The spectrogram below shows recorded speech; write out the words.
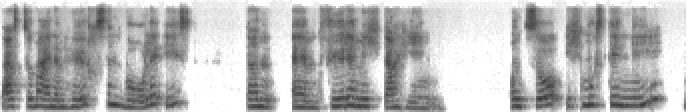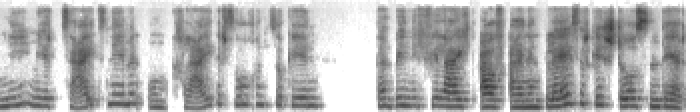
das zu meinem höchsten Wohle ist, dann ähm, führe mich dahin. Und so, ich musste nie, nie mir Zeit nehmen, um Kleider suchen zu gehen. Dann bin ich vielleicht auf einen Bläser gestoßen, der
